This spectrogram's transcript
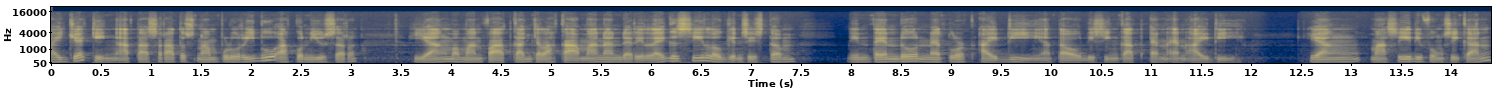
hijacking atas 160 ribu akun user yang memanfaatkan celah keamanan dari legacy login system Nintendo Network ID atau disingkat NNID yang masih difungsikan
